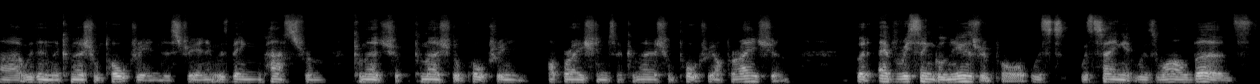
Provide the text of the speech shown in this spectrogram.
uh, within the commercial poultry industry, and it was being passed from commercial commercial poultry operation to commercial poultry operation. But every single news report was was saying it was wild birds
